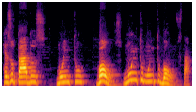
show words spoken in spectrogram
resultados muito bons, muito, muito bons, tá?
